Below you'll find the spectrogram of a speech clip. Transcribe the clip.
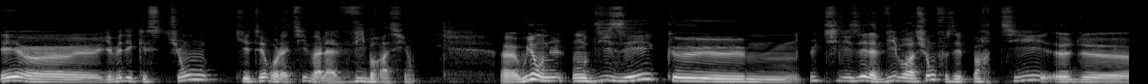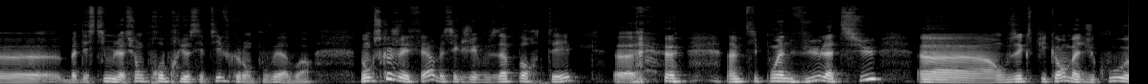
et euh, il y avait des questions qui étaient relatives à la vibration. Euh, oui, on, disait que hum, utiliser la vibration faisait partie bah, des stimulations proprioceptives que l'on pouvait avoir. Donc ce que je vais faire, bah, c'est que je vais vous apporter un petit point de vue là-dessus, en vous expliquant bah, du coup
